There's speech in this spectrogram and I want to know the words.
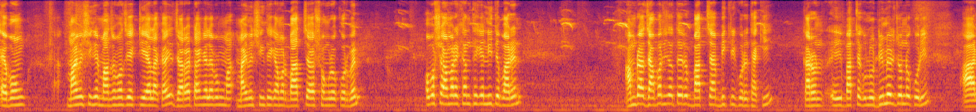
এবং ময়মনসিংহের মাঝামাঝি একটি এলাকায়। যারা টাঙ্গাইল এবং মা- ময়মনসিংহ থেকে আমার বাচ্চা সংগ্রহ করবেন অবশ্যই আমার এখান থেকে নিতে পারেন। আমরা জাপানি জাতের বাচ্চা বিক্রি করে থাকি, কারণ এই বাচ্চাগুলো ডিমের জন্য করি। আর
